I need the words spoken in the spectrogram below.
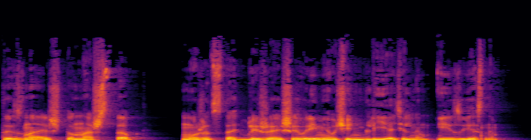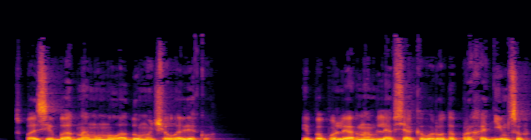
«Ты знаешь, что наш стаб может стать в ближайшее время очень влиятельным и известным, спасибо одному молодому человеку. И популярным для всякого рода проходимцев,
